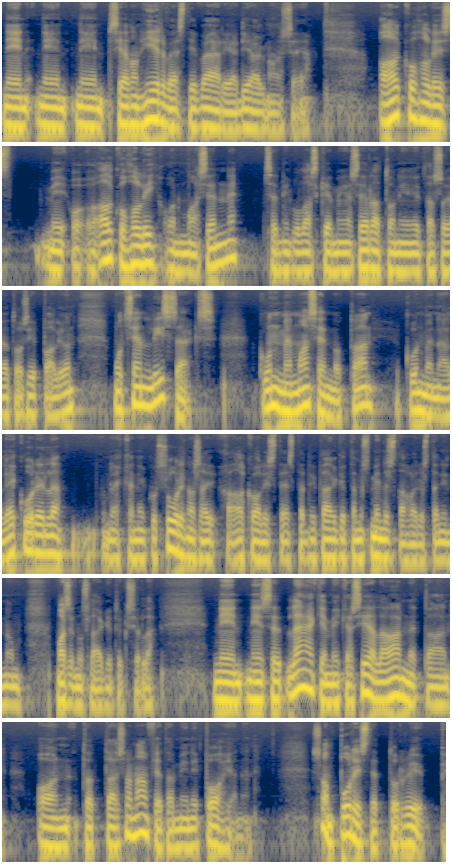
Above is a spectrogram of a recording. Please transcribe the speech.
niin, niin, niin siellä on hirveästi vääriä diagnooseja alkoholismi, alkoholi on masenne, se niin kuin laskee meidän serotoniinitasoja tosi paljon, mutta sen lisäksi, kun me masennutaan, kun mennään lekurille, ehkä niin kuin suurin osa alkoholisteista, niin tai tämmöistä hoidosta, niin on masennuslääkityksellä, niin, niin se lääke, mikä siellä annetaan, on, totta, se on amfetamiinipohjainen. Se on puristettu ryyppi.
